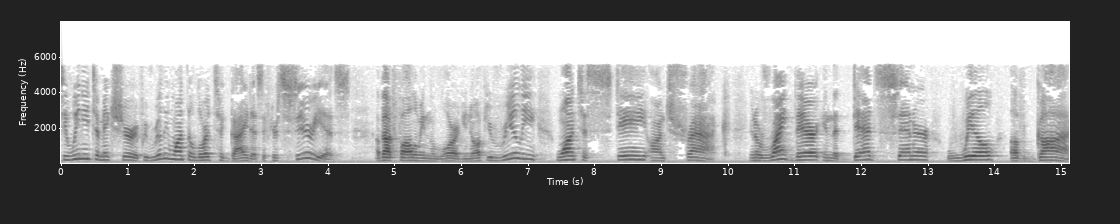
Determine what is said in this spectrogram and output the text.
See, we need to make sure if we really want the Lord to guide us, if you're serious about following the Lord, you know, if you really want to stay on track, you know, right there in the dead center will of God,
